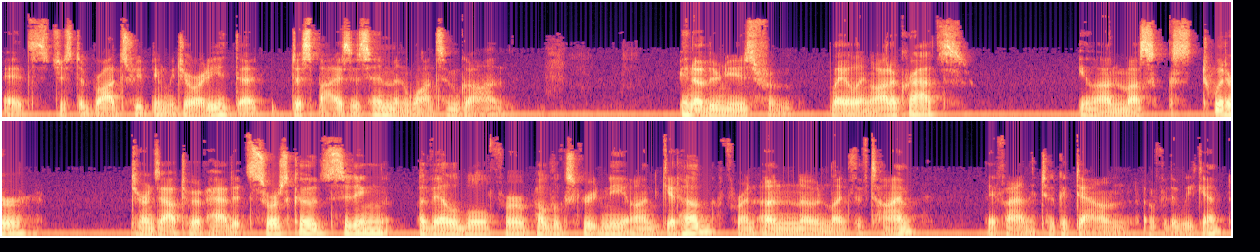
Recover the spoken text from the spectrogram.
It's just a broad sweeping majority that despises him and wants him gone. In other news from flailing autocrats, Elon Musk's Twitter turns out to have had its source code sitting available for public scrutiny on GitHub for an unknown length of time. They finally took it down over the weekend.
